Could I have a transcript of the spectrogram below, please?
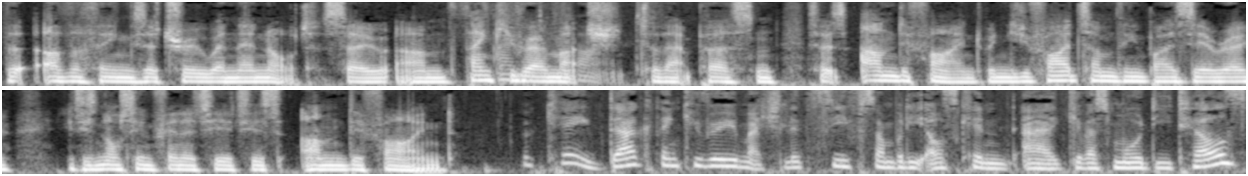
that other things are true when they're not. So um, thank you very much to that person. So it's undefined. When you divide something by zero, it is not infinity, it is undefined. Okay, Doug, thank you very much. Let's see if somebody else can uh, give us more details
